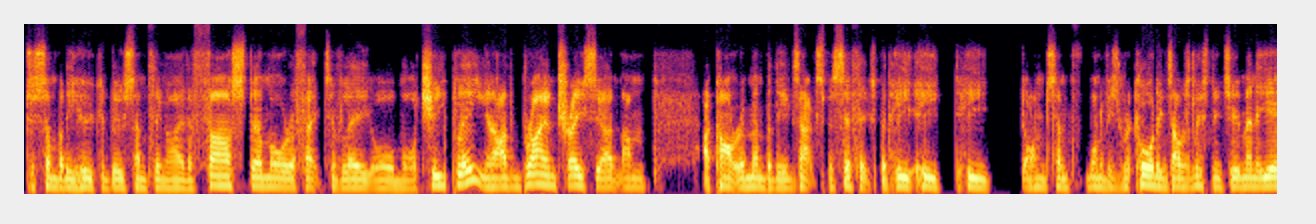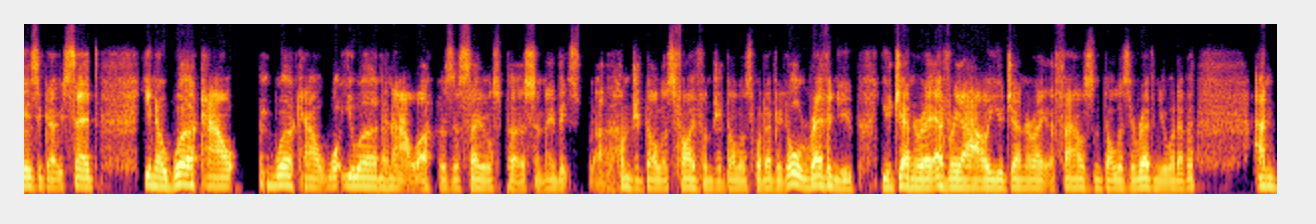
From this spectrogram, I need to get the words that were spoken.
to somebody who can do something either faster, more effectively, or more cheaply. You know, Brian Tracy, I, I'm I can't remember the exact specifics, but he he he on some one of his recordings I was listening to many years ago said, you know, work out work out what you earn an hour as a salesperson if it's a hundred dollars five hundred dollars whatever all revenue you generate every hour you generate a thousand dollars of revenue whatever and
